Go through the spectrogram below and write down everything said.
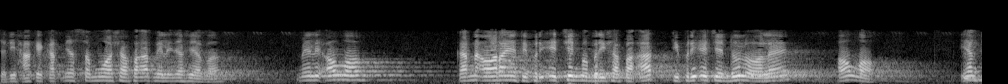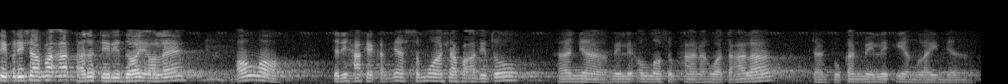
Jadi hakikatnya semua syafaat miliknya siapa? Milik Allah. Karena orang yang diberi izin memberi syafaat, diberi izin dulu oleh Allah. Yang diberi syafaat harus diridhoi oleh Allah. Jadi hakikatnya semua syafaat itu hanya milik Allah Subhanahu wa taala dan bukan milik yang lainnya.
